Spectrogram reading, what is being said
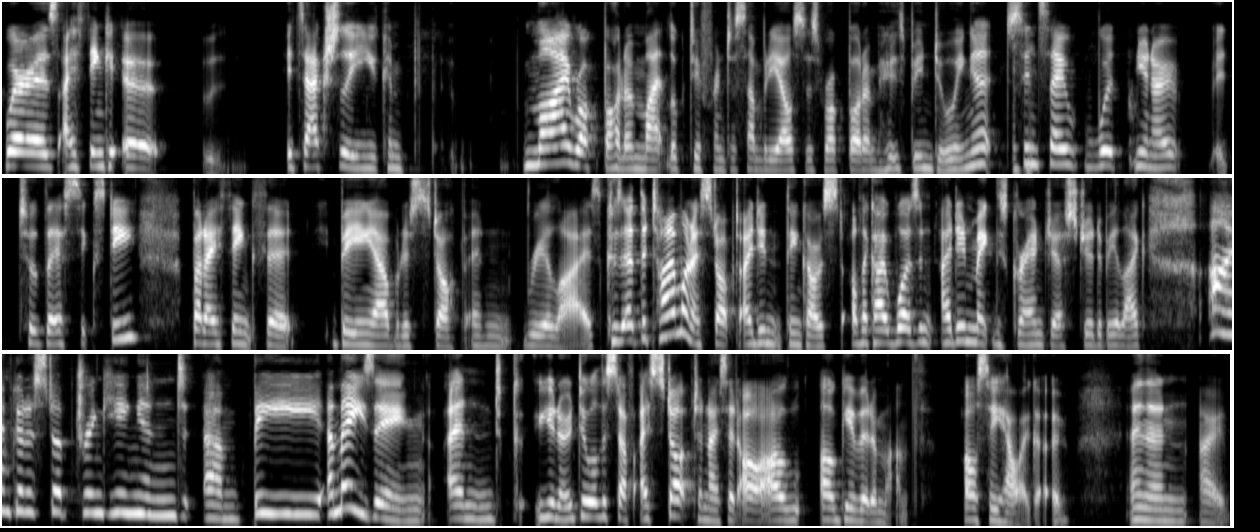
Whereas I think uh, it's actually you can. My rock bottom might look different to somebody else's rock bottom who's been doing it since they were, you know, till they're sixty. But I think that being able to stop and realize, because at the time when I stopped, I didn't think I was like I wasn't. I didn't make this grand gesture to be like, I'm going to stop drinking and um, be amazing and you know do all this stuff. I stopped and I said, oh, I'll I'll give it a month. I'll see how I go. And then I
